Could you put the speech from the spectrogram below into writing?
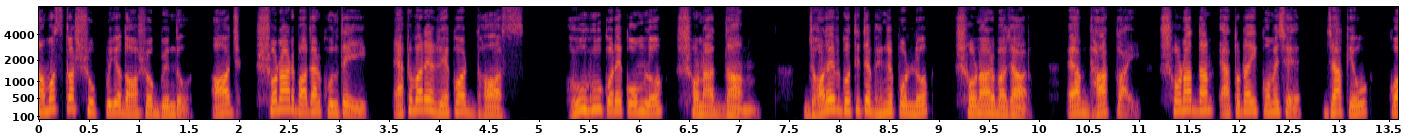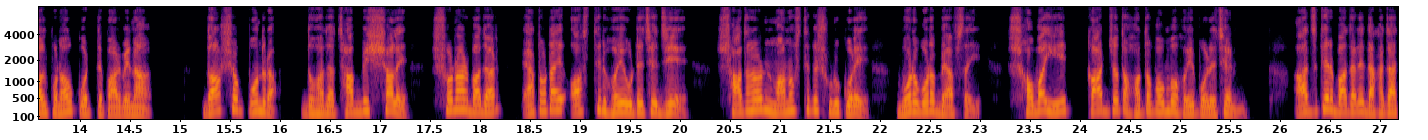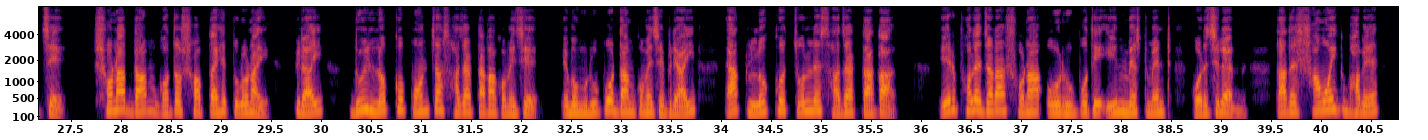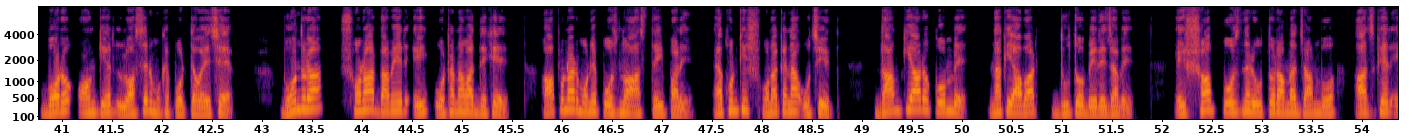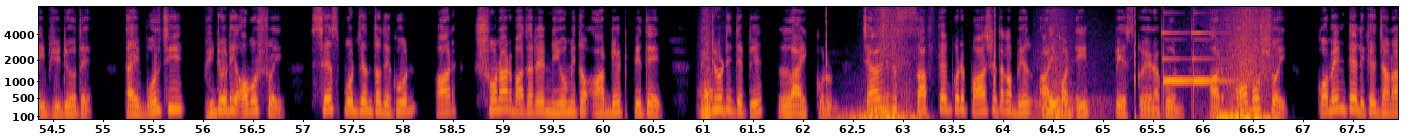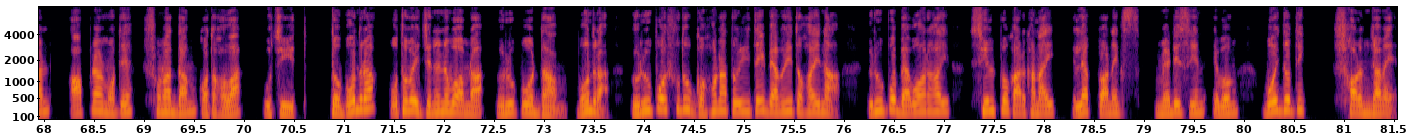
নমস্কার সুপ্রিয় দর্শক বিন্দু আজ সোনার বাজার খুলতেই একেবারে রেকর্ড ধস। হু হু করে কমল সোনার দাম। ঝড়ের গতিতে ভেঙে পড়ল সোনার বাজার। এক ধাক্কায় সোনার দাম এতটাই কমেছে যা কেউ কল্পনাও করতে পারবে না। দর্শক বন্ধুরা দু হাজার ছাব্বিশ সালে সোনার বাজার এতটাই অস্থির হয়ে উঠেছে যে সাধারণ মানুষ থেকে শুরু করে বড় বড় ব্যবসায়ী সবাই কার্যত হতভম্ব হয়ে পড়েছেন। আজকের বাজারে দেখা যাচ্ছে সোনার দাম গত সপ্তাহের তুলনায় প্রায় দুই লক্ষ পঞ্চাশ হাজার টাকা কমেছে এবং রূপোর দাম কমেছে প্রায় এক লক্ষ চল্লিশ হাজার টাকা। এর ফলে যারা সোনা ও রূপোতে ইনভেস্টমেন্ট করেছিলেন, তাদের সাময়িকভাবে বড় অঙ্কের লসের মুখে পড়তে হয়েছে। বন্ধুরা, সোনার দামের এই ওঠানামা দেখে আপনার মনে প্রশ্ন আসতেই পারে, এখন কি সোনা কেনা উচিত? দাম কি আরও কমবে, নাকি আবার দ্রুত বেড়ে যাবে? এই সব প্রশ্নের উত্তর আমরা জানব আজকের এই ভিডিওতে। তাই বলছি, ভিডিওটি অবশ্যই শেষ পর্যন্ত দেখুন আর সোনার বাজারের নিয়মিত আপডেট পেতে ভিডিওটিতে একটি লাইক করুন। চ্যানেলটিকে সাবস্ক্রাইব করে পাশে থাকা বেল আইকনটি প্রেস করে রাখুন। আর অবশ্যই কমেন্টে লিখে জানান আপনার মতে সোনার দাম কত হওয়া উচিত। তো বন্ধুরা, প্রথমেই জেনে নেব আমরা রূপোর দাম। বন্ধুরা, রূপো শুধু গহনা তৈরিতেই ব্যবহৃত হয় না। রূপো ব্যবহার হয় শিল্প কারখানায় ইলেকট্রনিক্স মেডিসিন এবং বৈদ্যুতিক সরঞ্জামে।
